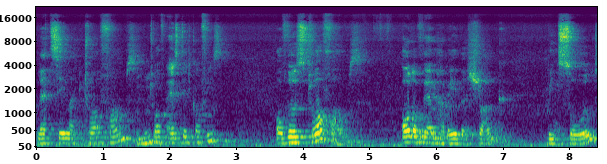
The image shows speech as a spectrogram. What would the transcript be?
let's say like 12 farms, Mhm. 12 estate coffees. Of those 12 farms, all of them have either shrunk, been sold,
